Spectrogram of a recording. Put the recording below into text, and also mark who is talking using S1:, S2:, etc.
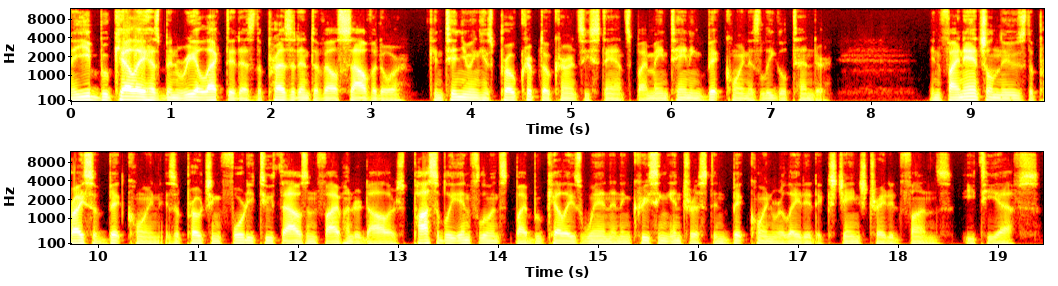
S1: Nayib Bukele has been re-elected as the president of El Salvador, continuing his pro-cryptocurrency stance by maintaining Bitcoin as legal tender. In financial news, the price of Bitcoin is approaching $42,500, possibly influenced by Bukele's win and increasing interest in Bitcoin related exchange traded funds, ETFs.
